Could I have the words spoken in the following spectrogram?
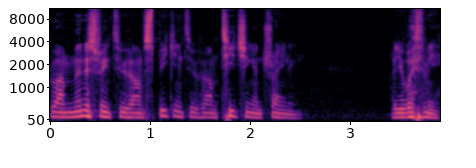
who I'm ministering to, who I'm speaking to, who I'm teaching and training. Are you with me?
